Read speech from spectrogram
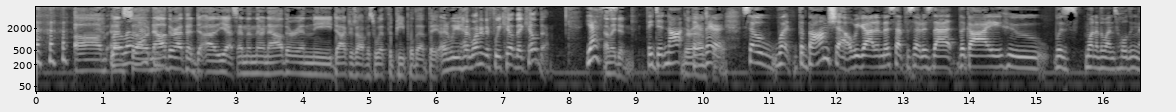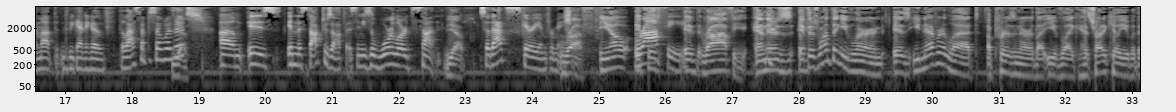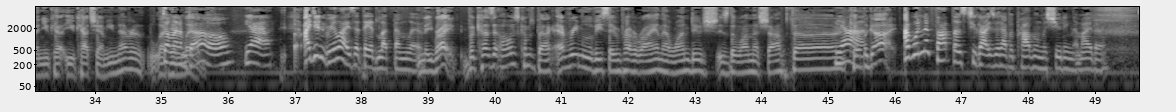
um, and so laughing. now they're at the uh, yes, and then they're now they're in the doctor's office with the people that they and we had wondered if we killed they killed them. Yes. And they didn't. They did not. They're They're, there. So what the bombshell we got in this episode is that the guy who was one of the ones holding them up at the beginning of the last episode was it? Yes. Um, is in this doctor's office and he's the warlord's son. Yeah. So that's scary information. Rough. You know, if Rafi. if- Rafi. And there's if there's one thing you've learned is you never let a prisoner that you've like has tried to kill you, but then you ca- you catch him. You never let him go. Don't let him live. go. Yeah. I didn't realize that they had let them live. Right, because it always comes back. Every movie, Saving Private Ryan, that one dude sh- is the one that shot the Yeah. killed the guy. I wouldn't have thought those two guys would have a problem with shooting them either.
